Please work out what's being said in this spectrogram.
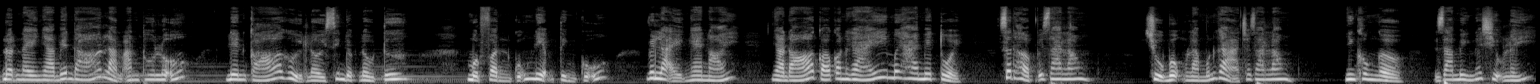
Đợt này nhà bên đó làm ăn thua lỗ, nên có gửi lời xin được đầu tư. Một phần cũng niệm tình cũ, với lại nghe nói nhà đó có con gái mới 20 tuổi, rất hợp với Gia Long. Chủ bụng là muốn gả cho Gia Long, nhưng không ngờ Gia Minh nó chịu lấy.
